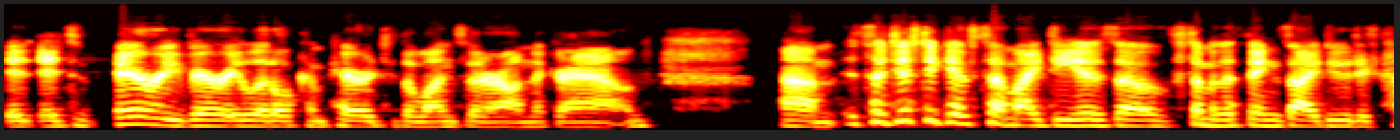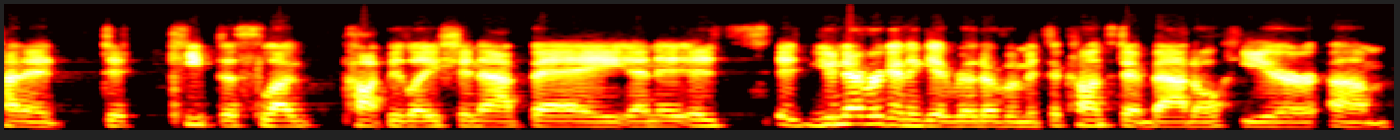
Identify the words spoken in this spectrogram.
it, it's very, very little compared to the ones that are on the ground. Um, so just to give some ideas of some of the things I do to kind of to keep the slug population at bay and it, it's it, you're never going to get rid of them it's a constant battle here um,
